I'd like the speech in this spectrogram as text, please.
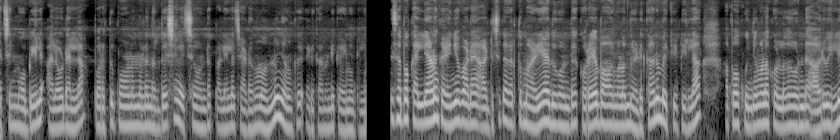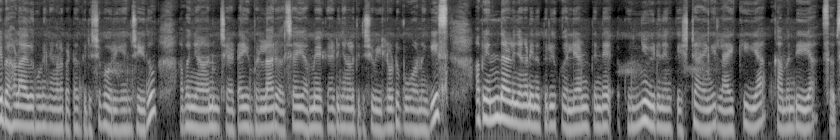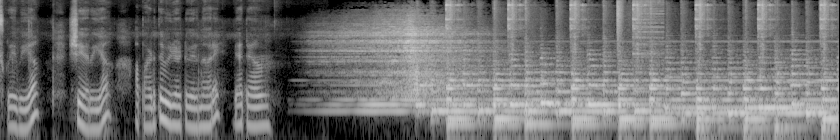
അച്ഛൻ മൊബൈൽ അലോഡല്ല. പുറത്ത് പോകണം എന്നുള്ള നിർദ്ദേശം വെച്ചുകൊണ്ട് പള്ളിയിലെ ചടങ്ങുകളൊന്നും ഞങ്ങൾക്ക് എടുക്കാൻ വേണ്ടി കഴിഞ്ഞിട്ടില്ല. അപ്പോൾ കല്യാണം കഴിഞ്ഞ പാടെ അടിച്ച് തകർത്ത് മഴയായതുകൊണ്ട് കുറേ ഭാഗങ്ങളൊന്നും എടുക്കാനും പറ്റിയിട്ടില്ല. അപ്പോൾ കുഞ്ഞുങ്ങളൊക്കെ ഉള്ളതുകൊണ്ട് ആ ഒരു വലിയ ബഹളമായതുകൊണ്ട് ഞങ്ങൾ പെട്ടെന്ന് തിരിച്ചു പോരുകയും ചെയ്തു. അപ്പോൾ ഞാനും ചേട്ടായും പിള്ളേരും അച്ഛയും അമ്മയൊക്കെ ആയിട്ട് ഞങ്ങൾ തിരിച്ച് വീട്ടിലോട്ട് പോവുകയാണ് ഗീസ്. അപ്പോൾ എന്താണ് ഞങ്ങളുടെ ഇന്നത്തെ ഒരു കല്യാണത്തിന്റെ കുഞ്ഞു വീട് നിങ്ങൾക്ക് ഇഷ്ടമായെങ്കിൽ ലൈക്ക് ചെയ്യുക കമന്റ് ചെയ്യുക സബ്സ്ക്രൈബ് ചെയ്യുക ഷെയർ ചെയ്യുക. അപ്പോൾ അടുത്ത വീഡിയോ ആയിട്ട് വരുന്നവരെ ഡാറ്റാ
